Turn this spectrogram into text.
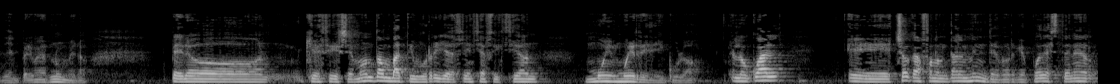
del primer número. Pero, quiero decir, se monta un batiburrillo de ciencia ficción muy, muy ridículo. Lo cual eh, choca frontalmente porque puedes tener.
